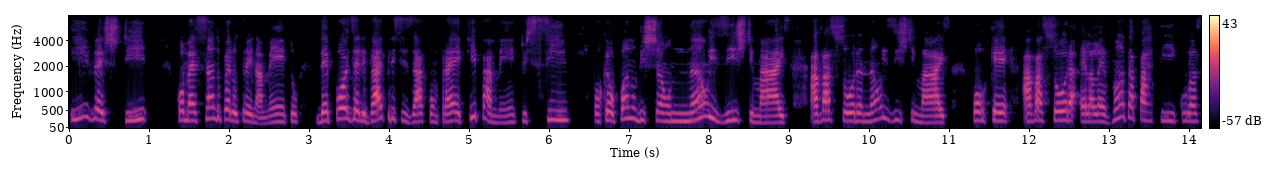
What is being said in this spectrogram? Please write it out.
e investir começando pelo treinamento, depois ele vai precisar comprar equipamentos, sim, porque o pano de chão não existe mais, a vassoura não existe mais, porque a vassoura ela levanta partículas,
